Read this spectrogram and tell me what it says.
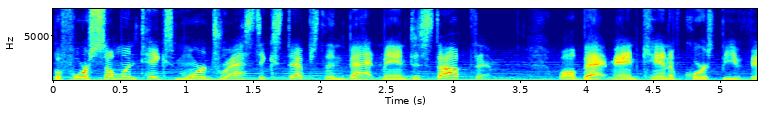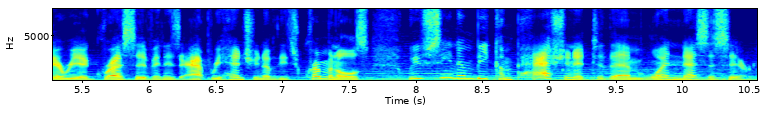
before someone takes more drastic steps than Batman to stop them? While Batman can, of course, be very aggressive in his apprehension of these criminals, we've seen him be compassionate to them when necessary.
